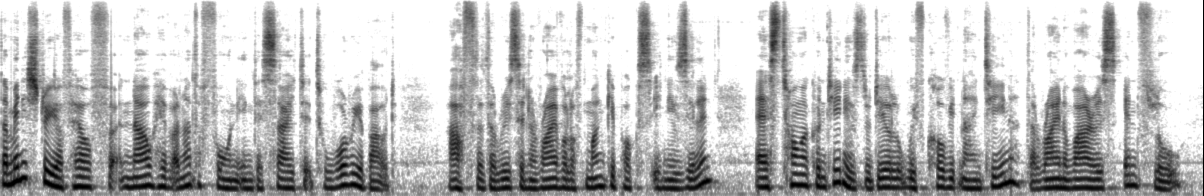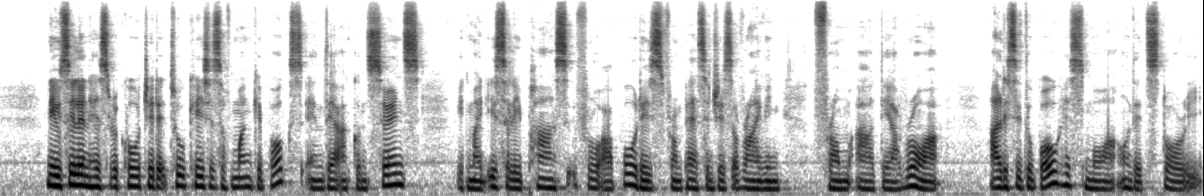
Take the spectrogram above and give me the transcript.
The Ministry of Health now have another phone in their sight to worry about after the recent arrival of monkeypox in New Zealand as Tonga continues to deal with COVID-19, the rhinovirus and flu. New Zealand has recorded two cases of monkeypox and there are concerns it might easily pass through our borders from passengers arriving from Aotearoa. Alice Tupo has more on that story.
